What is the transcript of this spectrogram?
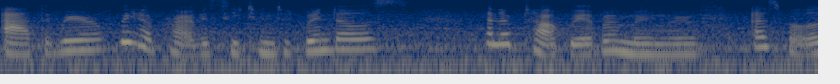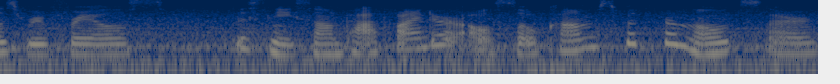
At the rear, we have privacy tinted windows, and up top we have a moonroof as well as roof rails. This Nissan Pathfinder also comes with remote start.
